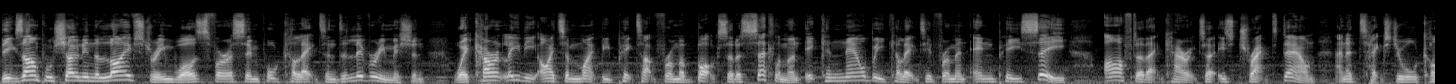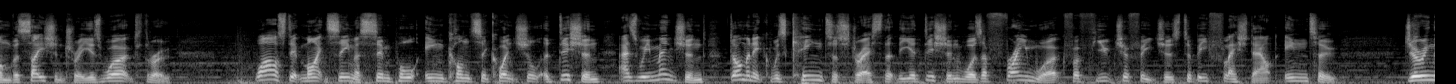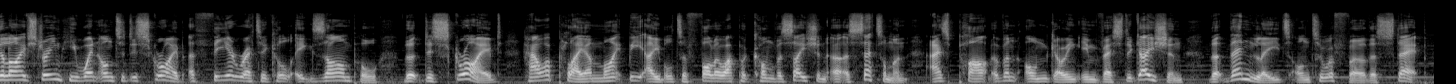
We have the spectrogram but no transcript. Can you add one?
The example shown in the live stream was for a simple collect and delivery mission where currently the item might be picked up from a box at a settlement it can now be collected from an NPC after that character is tracked down and a textual conversation tree is worked through. Whilst it might seem a simple inconsequential addition as we mentioned Dominic was keen to stress that the addition was a framework for future features to be fleshed out into during the livestream he went on to describe a theoretical example that described how a player might be able to follow up a conversation at a settlement as part of an ongoing investigation that then leads onto a further step.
